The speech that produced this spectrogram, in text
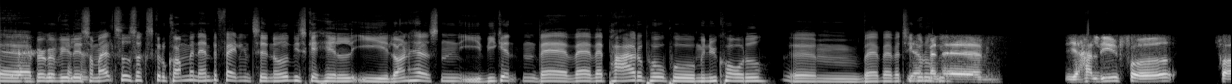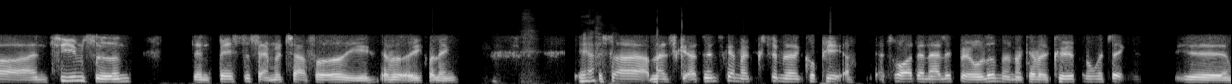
uh, Burger Willy, som altid, så skal du komme med en anbefaling til noget, vi skal hælde i løgnhalsen i weekenden. Hvad, hvad, hvad peger du på på menukortet? Øhm, hvad, hvad, hvad tænker Jamen, du? øh, jeg har lige fået for en time siden den bedste sandwich, jeg har fået i, jeg ved ikke hvor længe. Ja. Så man skal, den skal man simpelthen kopiere. Jeg tror, at den er lidt bøvlet, men man kan vel købe nogle af tingene øh,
